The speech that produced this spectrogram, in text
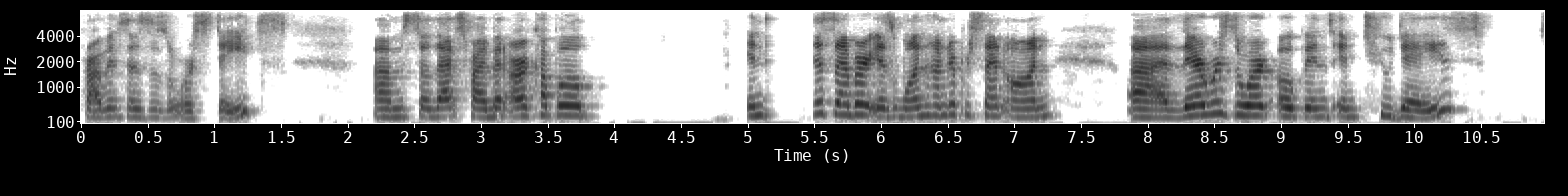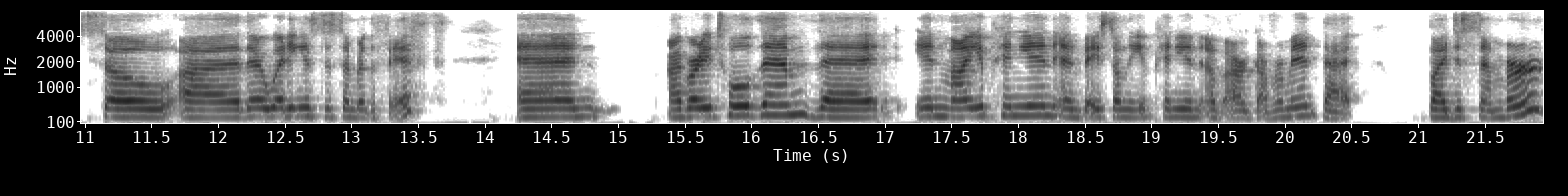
provinces or states. Um, so that's fine. But our couple in December is 100% on. Uh, their resort opens in two days. So uh, their wedding is December the 5th. And I've already told them that, in my opinion, and based on the opinion of our government, that by December,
